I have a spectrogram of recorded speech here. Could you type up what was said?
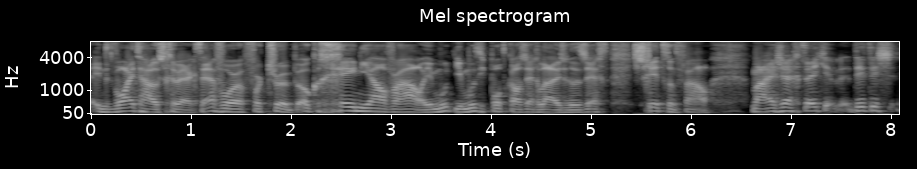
in het White House gewerkt hè, voor, voor Trump. Ook een geniaal verhaal. Je moet, je moet die podcast echt luisteren. Het is echt een schitterend verhaal. Maar hij zegt, weet je, dit is...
